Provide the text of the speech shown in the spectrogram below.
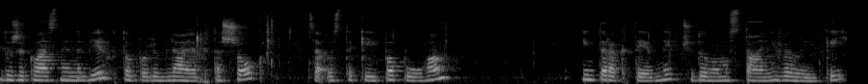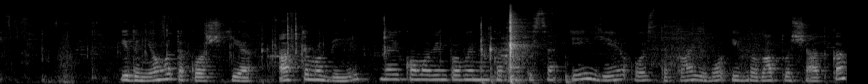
Дуже класний набір. Хто полюбляє пташок, це ось такий папуга. Інтерактивний, в чудовому стані, великий. І до нього також є автомобіль, на якому він повинен кататися, і є ось така його ігрова площадка,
